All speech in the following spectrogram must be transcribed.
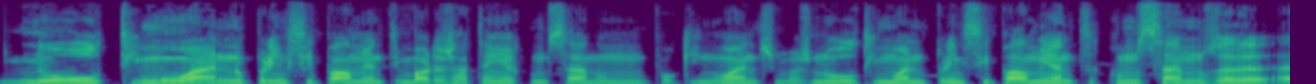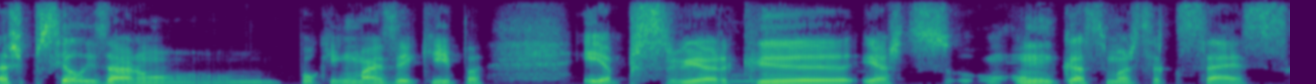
no último ano, principalmente, embora já tenha começado um pouquinho antes, mas no último ano, principalmente, começamos a, a especializar um, um, pouquinho mais a equipa e a perceber que este, um Customer Success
